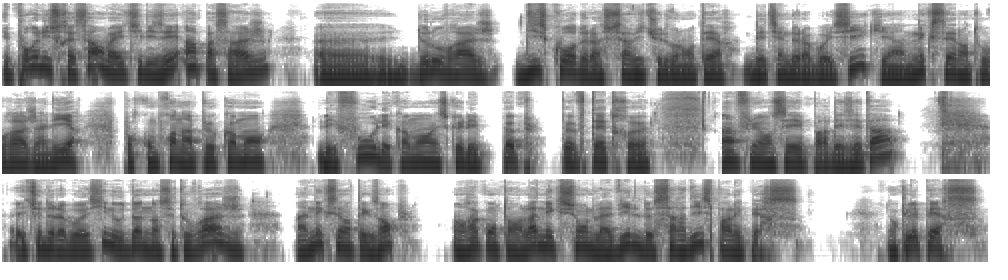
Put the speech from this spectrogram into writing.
Et pour illustrer ça, on va utiliser un passage euh, de l'ouvrage Discours de la servitude volontaire d'Étienne de la Boétie, qui est un excellent ouvrage à lire pour comprendre un peu comment les foules et comment est-ce que les peuples peuvent être euh, influencés par des États. Étienne de la Boétie nous donne dans cet ouvrage un excellent exemple en racontant l'annexion de la ville de Sardis par les Perses. Donc les Perses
